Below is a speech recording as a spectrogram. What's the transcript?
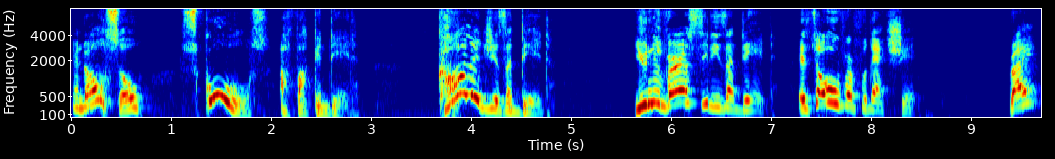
And also, schools are fucking dead. Colleges are dead. Universities are dead. It's over for that shit right?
